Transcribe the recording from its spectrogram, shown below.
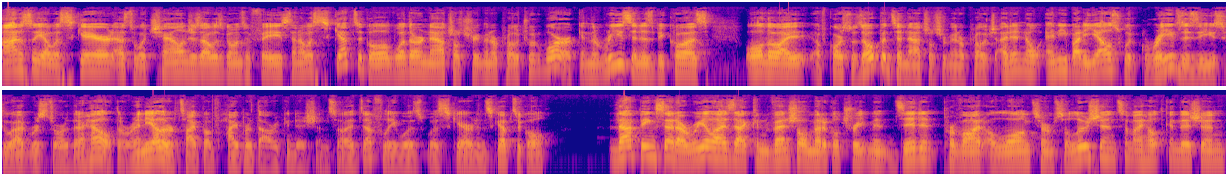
honestly, I was scared as to what challenges I was going to face, and I was skeptical of whether a natural treatment approach would work. And the reason is because although I, of course, was open to natural treatment approach, I didn't know anybody else with Graves' disease who had restored their health or any other type of hyperthyroid condition. So I definitely was was scared and skeptical. That being said, I realized that conventional medical treatment didn't provide a long term solution to my health condition.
